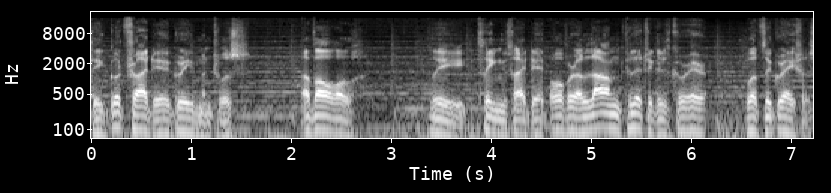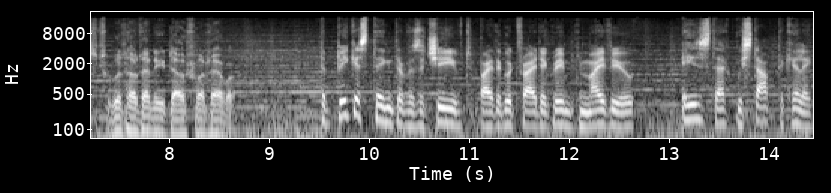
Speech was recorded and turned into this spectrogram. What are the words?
The Good Friday Agreement was, of all the things I did over a long political career, was the greatest, without any doubt whatever. The biggest thing that was achieved by the Good Friday Agreement, in my view, is that we stopped the killing.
